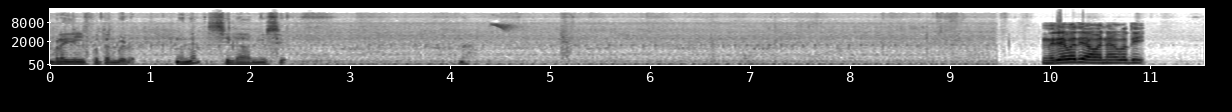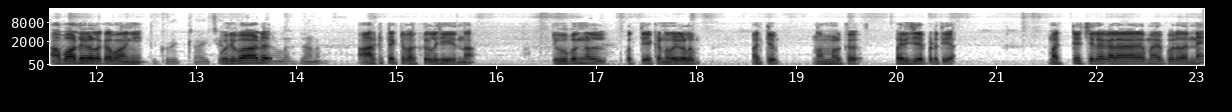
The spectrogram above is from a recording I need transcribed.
വിളയിൽ പുത്തൻ വീട് എന്ന് പറഞ്ഞാൽ ശിലാ മ്യൂസിയം. നിരവധി അനവധി അവാർഡുകളൊക്കെ വാങ്ങി ഒരുപാട് ആർക്കിടെക്ട് വർക്കുകൾ ചെയ്യുന്ന രൂപങ്ങൾ കൊത്തിയ കിണറുകളും മറ്റും നമ്മൾക്ക് പരിചയപ്പെടുത്തിയ മറ്റ് ചില കലാകാരന്മാരെ പോലെ തന്നെ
